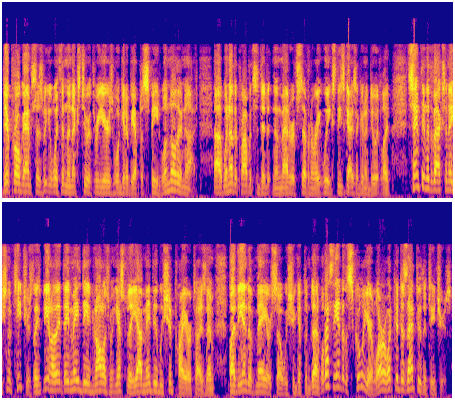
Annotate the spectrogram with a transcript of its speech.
their program says within the next two or three years we're going to be up to speed. Well no they're not. Uh, when other provinces did it in a matter of seven or eight weeks these guys are going to do it like same thing with the vaccination of teachers. They you know they, they made the acknowledgement yesterday yeah maybe we should prioritize them. By the end of may or so we should get them done. Well that's the end of the school year laura. What good does that do the teachers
